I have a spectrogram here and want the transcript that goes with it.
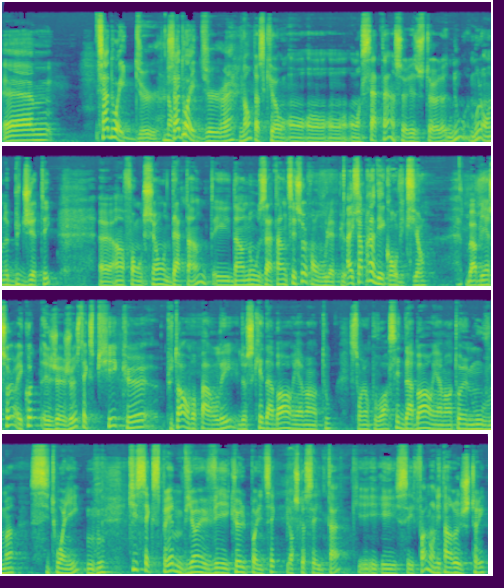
Euh, ça doit être dur. Non, ça doit être dur, hein? Non, parce qu'on on, on- on- on s'attend à ce résultat-là. Nous, moi, on a budgété euh, en fonction d'attentes et dans nos attentes, c'est sûr qu'on voulait plus. Hey, ça prend des convictions. Ben, bien sûr. Écoute, je vais juste expliquer que plus tard, on va parler de ce qu'est d'abord et avant tout Citoyen au pouvoir. C'est d'abord et avant tout un mouvement citoyen qui s'exprime via un véhicule politique lorsque c'est le temps. Et, et c'est fun, on est enregistré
